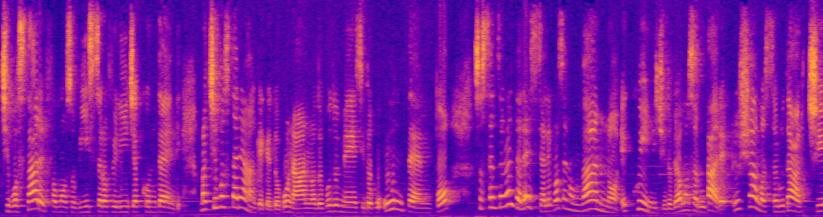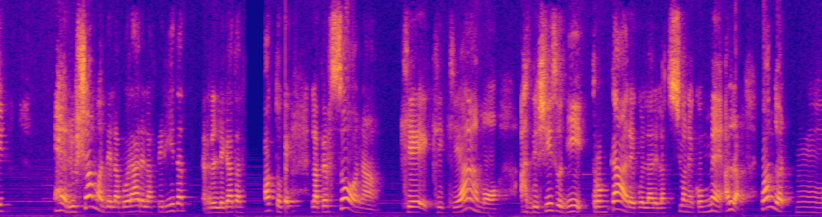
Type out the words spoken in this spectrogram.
ci può stare il famoso vissero felici e contenti, ma ci può stare anche che dopo un anno, dopo due mesi, dopo un tempo, sostanzialmente Alessia le cose non vanno e quindi ci dobbiamo salutare riusciamo a salutarci? Eh, riusciamo ad elaborare la ferita legata al fatto che la persona che, che, che, amo ha deciso di troncare quella relazione con me. Allora, quando mh, mm,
